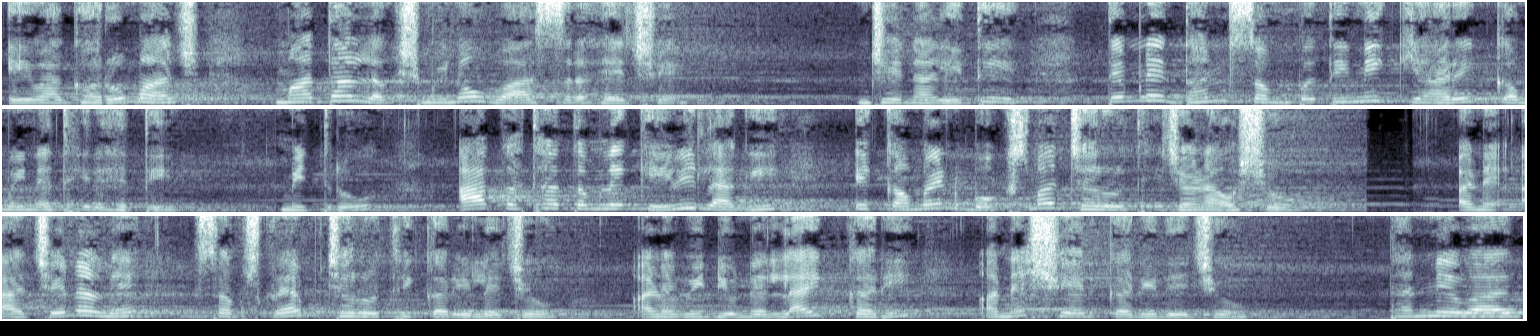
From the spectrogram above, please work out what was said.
એવા ઘરોમાં જ માતા લક્ષ્મીનો વાસ રહે છે. જેના લીધે તેમને ધન સંપત્તિની ક્યારેય કમી નથી રહેતી. મિત્રો, આ કથા તમને કેવી લાગી એ કમેન્ટ બોક્સમાં જરૂરથી જણાવશો. અને આ ચેનલને સબસ્ક્રાઈબ જરૂરથી કરી લેજો અને વિડીયોને લાઈક કરી અને શેર કરી દેજો. ધન્યવાદ.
